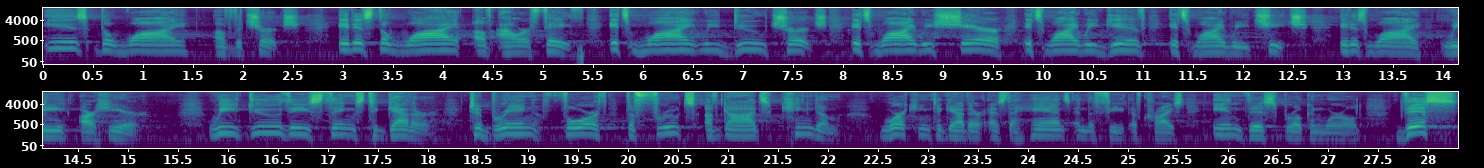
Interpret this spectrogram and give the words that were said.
is the why of the church. It is the why of our faith. It's why we do church. It's why we share. It's why we give. It's why we teach. It is why we are here. We do these things together to bring forth the fruits of God's kingdom, working together as the hands and the feet of Christ in this broken world. This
